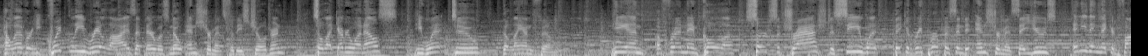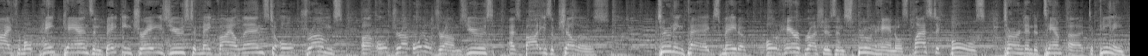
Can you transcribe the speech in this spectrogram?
However, he quickly realized that there was no instruments for these children. So, like everyone else, he went to the landfill. He and a friend named Cola searched the trash to see what they could repurpose into instruments. They used anything they could find from old paint cans and baking trays used to make violins to old drums, uh, old oil drums used as bodies of cellos. Tuning pegs made of old hairbrushes and spoon handles, plastic bowls turned into tam- uh, tapini,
